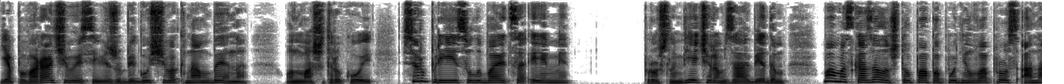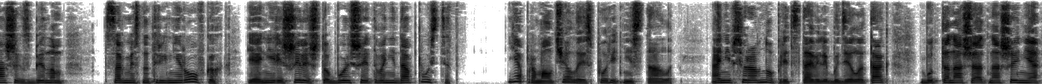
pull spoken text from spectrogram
Я поворачиваюсь и вижу бегущего к нам Бена — он машет рукой. «Сюрприз!» — улыбается Эмми. Прошлым вечером за обедом мама сказала, что папа поднял вопрос о наших с Беном совместно тренировках, и они решили, что больше этого не допустят. Я промолчала и спорить не стала. Они все равно представили бы дело так, будто наши отношения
